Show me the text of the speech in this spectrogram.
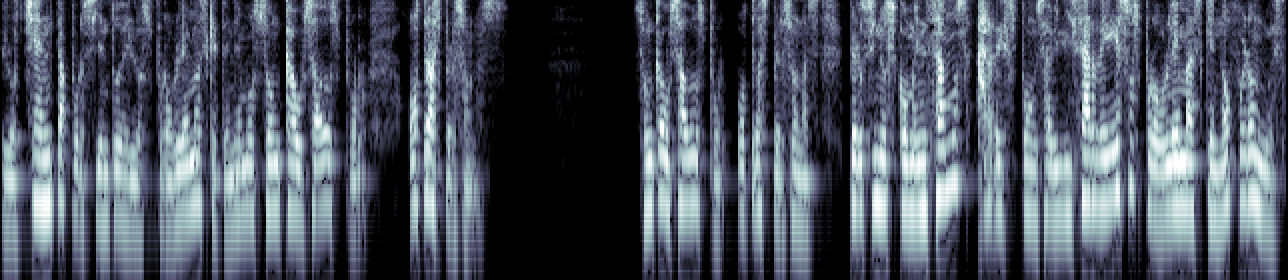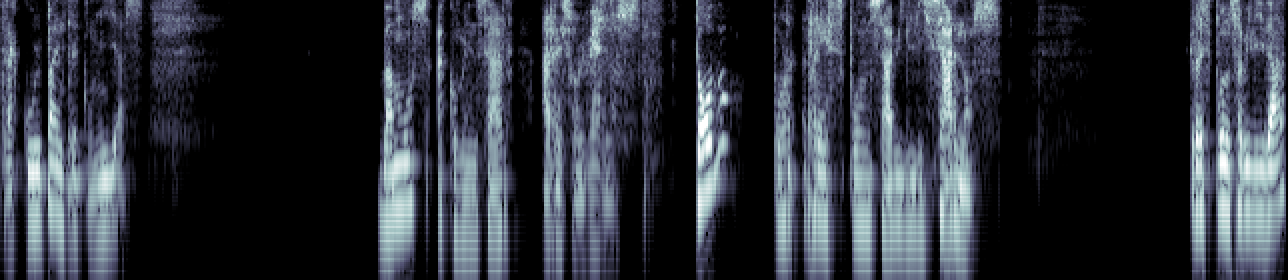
el 80% de los problemas que tenemos son causados por otras personas. Son causados por otras personas. Pero si nos comenzamos a responsabilizar de esos problemas que no fueron nuestra culpa, entre comillas, vamos a comenzar a resolverlos. Todo por responsabilizarnos. Responsabilidad.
